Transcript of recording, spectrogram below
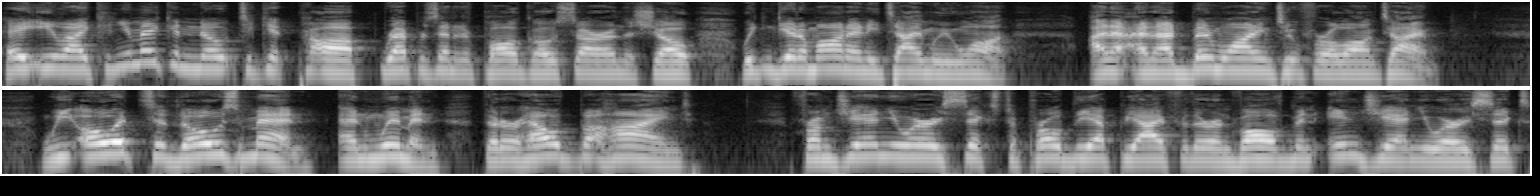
hey, Eli, can you make a note to get uh, Representative Paul Gosar on the show? We can get him on anytime we want. And, and I've been wanting to for a long time. We owe it to those men and women that are held behind from January 6 to probe the FBI for their involvement in January 6,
